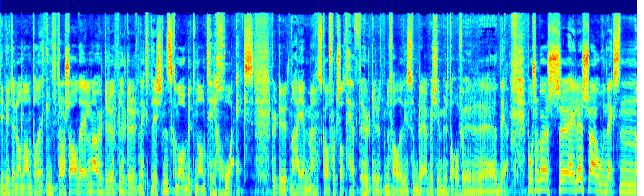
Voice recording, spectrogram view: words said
De bytter nå navn på den internasjonale delen av Hurtigruten. Hurtigruten Expeditions skal nå bytte navn til HX. Hurtigruten her hjemme skal fortsatt hete Hurtigruten for alle de som ble bekymret over eh, det. På Oslo Børs eh, ellers er hovedindeksen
